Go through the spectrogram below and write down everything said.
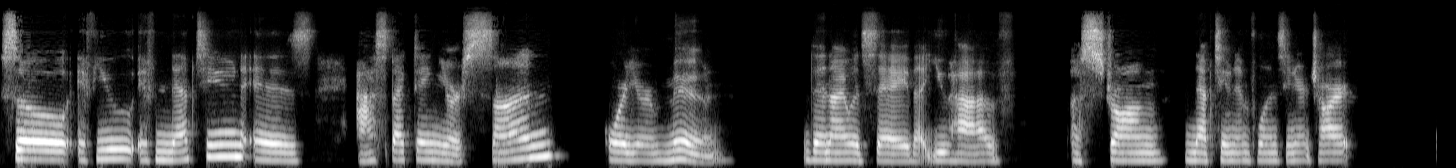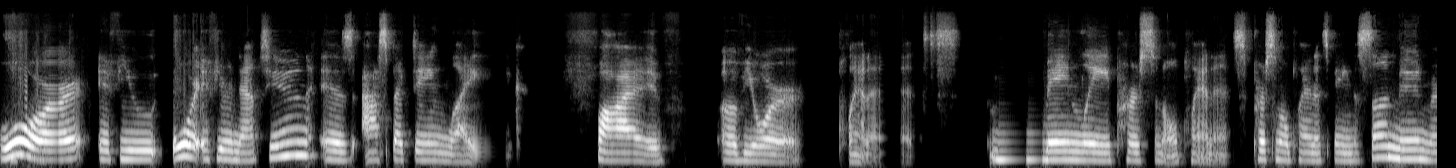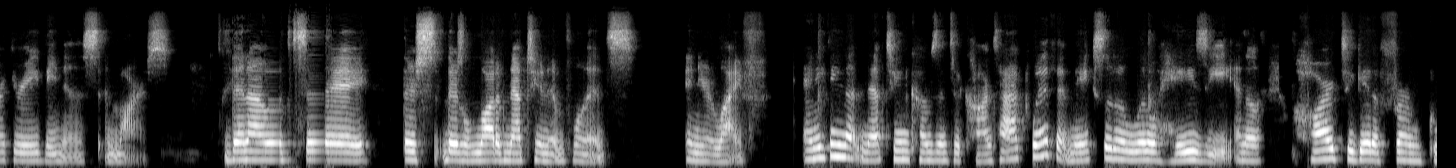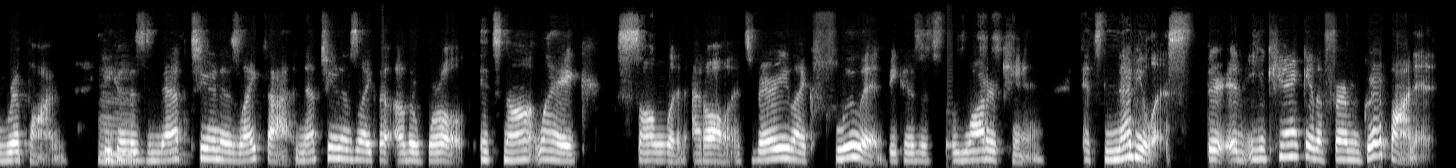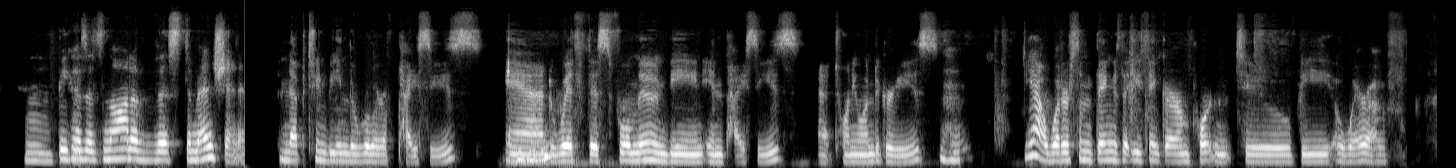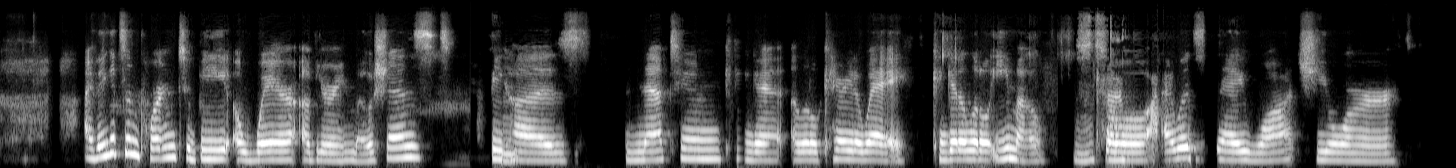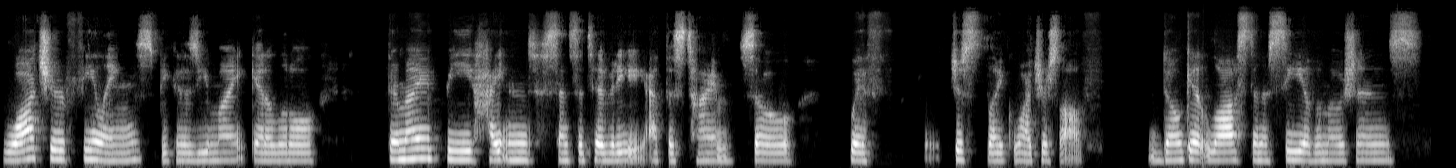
So if you if Neptune is aspecting your sun or your moon, then I would say that you have a strong Neptune influence in your chart. Or if you or if your Neptune is aspecting like five of your planets, mainly personal planets. Personal planets being the sun, moon, Mercury, Venus, and Mars. Then I would say there's there's a lot of Neptune influence in your life. Anything that Neptune comes into contact with, it makes it a little hazy and a, hard to get a firm grip on Mm, because Neptune is like that. Neptune is like the other world. It's not like solid at all. It's very like fluid because it's the water king. It's nebulous. There, it, you can't get a firm grip on it mm, because it's not of this dimension. neptune being the ruler of pisces Mm-hmm. and with this full moon being in pisces at 21 degrees Mhm. yeah what are some things that you think are important to be aware of I think it's important to be aware of your emotions because Neptune can get a little carried away, can get a little emo. Okay. So I would say watch your watch your feelings because you might get a little there might be heightened sensitivity at this time. So with just like watch yourself. Don't get lost in a sea of emotions.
